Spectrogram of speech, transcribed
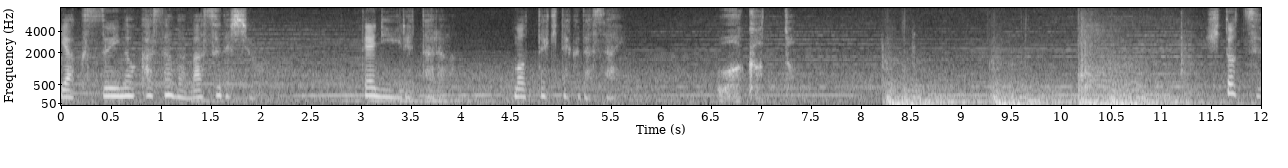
薬水の傘が増すでしょう。手に入れたら持ってきてください。分かった。一つ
